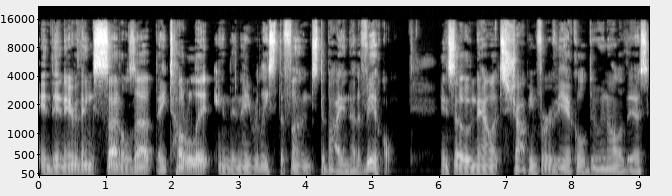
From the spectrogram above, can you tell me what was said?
And then everything settles up. They total it, and then they release the funds to buy another vehicle. And so now it's shopping for a vehicle, doing all of this.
